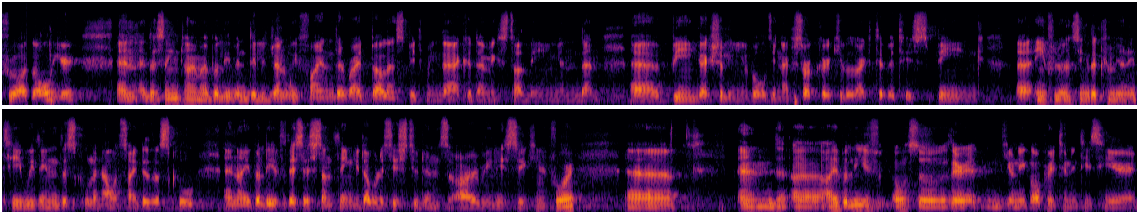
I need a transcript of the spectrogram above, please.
throughout the whole year, and at the same time, I believe in Dilijan we find the right balance between the academic studying and then uh, being actually involved in extracurricular activities, being uh, influeing the community within the school and outside of the school. And I believe this is something UWC students are really seeking for. Uh, and uh, I believe also there are unique opportunities here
